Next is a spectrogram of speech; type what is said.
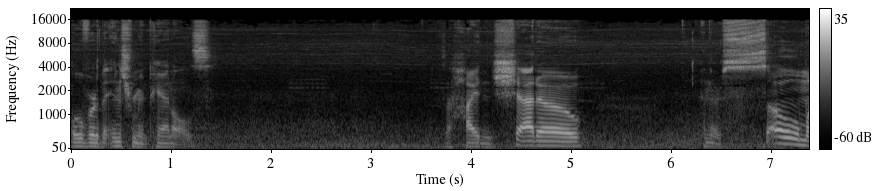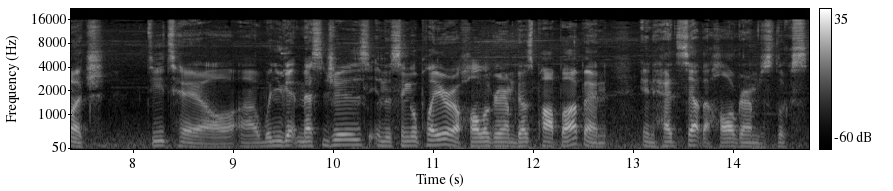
over the instrument panels. There's a hide and shadow, and there's so much detail. Uh, when you get messages in the single player, a hologram does pop up, and in headset, that hologram just looks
